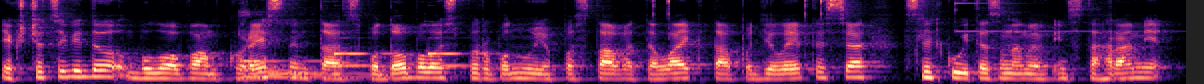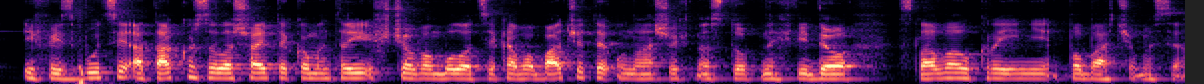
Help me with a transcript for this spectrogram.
Якщо це відео було вам корисним та сподобалось, пропоную поставити лайк та поділитися. Слідкуйте за нами в інстаграмі і Фейсбуці, а також залишайте коментарі, що вам було цікаво бачити у наших наступних відео. Слава Україні! Побачимося!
